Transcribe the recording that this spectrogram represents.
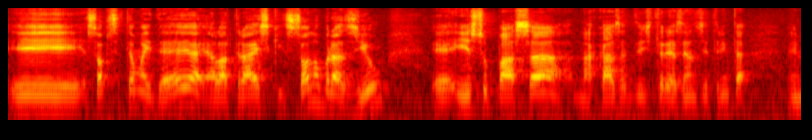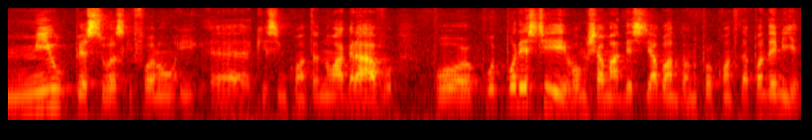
E só para você ter uma ideia, ela traz que só no Brasil é, isso passa na casa de 330 mil pessoas que foram é, que se encontram no agravo por, por, por, este, vamos chamar desse de abandono por conta da pandemia.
